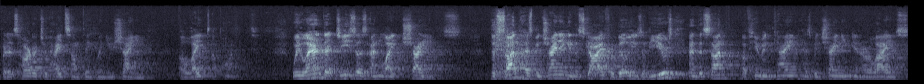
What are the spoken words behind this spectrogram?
but it's harder to hide something when you shine a light upon it. We learned that Jesus and light shines. The sun has been shining in the sky for billions of years, and the Son of humankind has been shining in our lives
